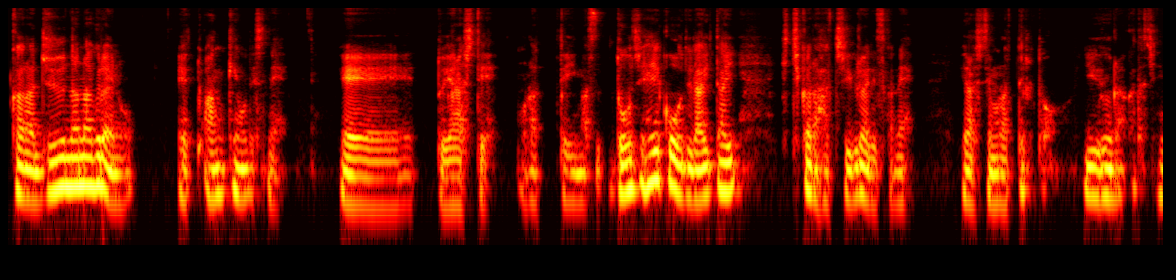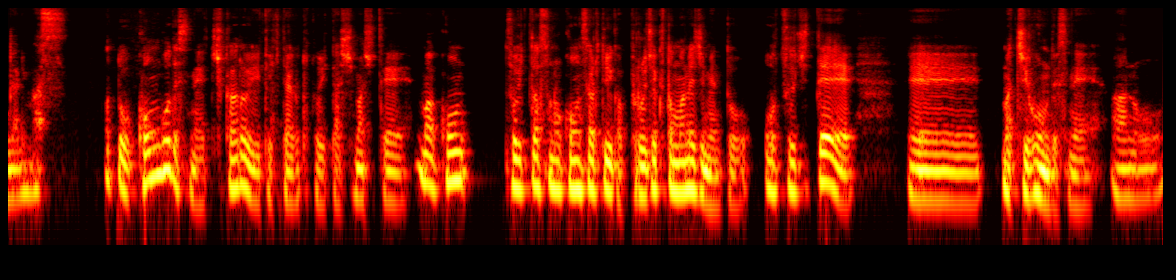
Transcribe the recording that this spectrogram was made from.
から17ぐらいの、えっと、案件をですね、えー、っと、やらせてもらっています。同時並行でだいたい7から8ぐらいですかね、やらせてもらってるというふうな形になります。あと、今後ですね、力を入れていきたいことといたしまして、まあ、こんそういったそのコンサルというか、プロジェクトマネジメントを通じて、えー、まあ、地方のですね、あの、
